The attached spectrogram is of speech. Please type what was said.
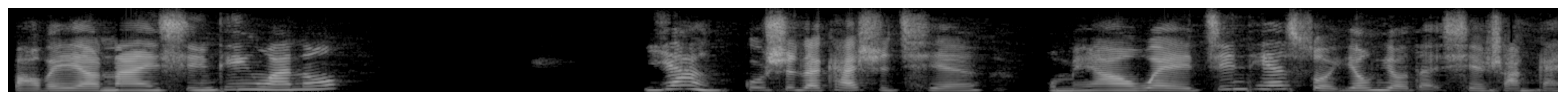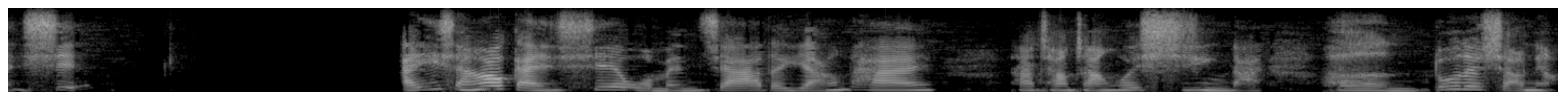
宝贝要耐心听完哦。一样，故事的开始前，我们要为今天所拥有的献上感谢。阿姨想要感谢我们家的阳台，它常常会吸引来很多的小鸟，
